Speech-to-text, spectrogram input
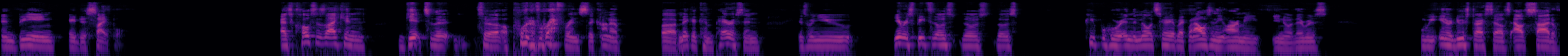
and being a disciple as close as I can get to the to a point of reference to kind of uh, make a comparison is when you you ever speak to those those those people who are in the military? Like when I was in the army you know there was we introduced ourselves outside of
